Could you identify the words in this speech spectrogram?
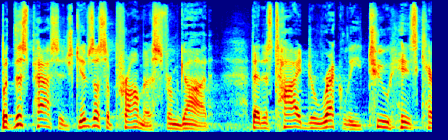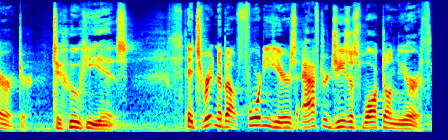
But this passage gives us a promise from God that is tied directly to his character, to who he is. It's written about 40 years after Jesus walked on the earth.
